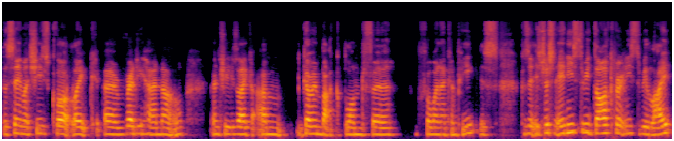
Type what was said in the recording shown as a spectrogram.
the same. Like she's got like uh, ready hair now, and she's like, I'm going back blonde for for when I compete. Is because it's just it needs to be darker. It needs to be light.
